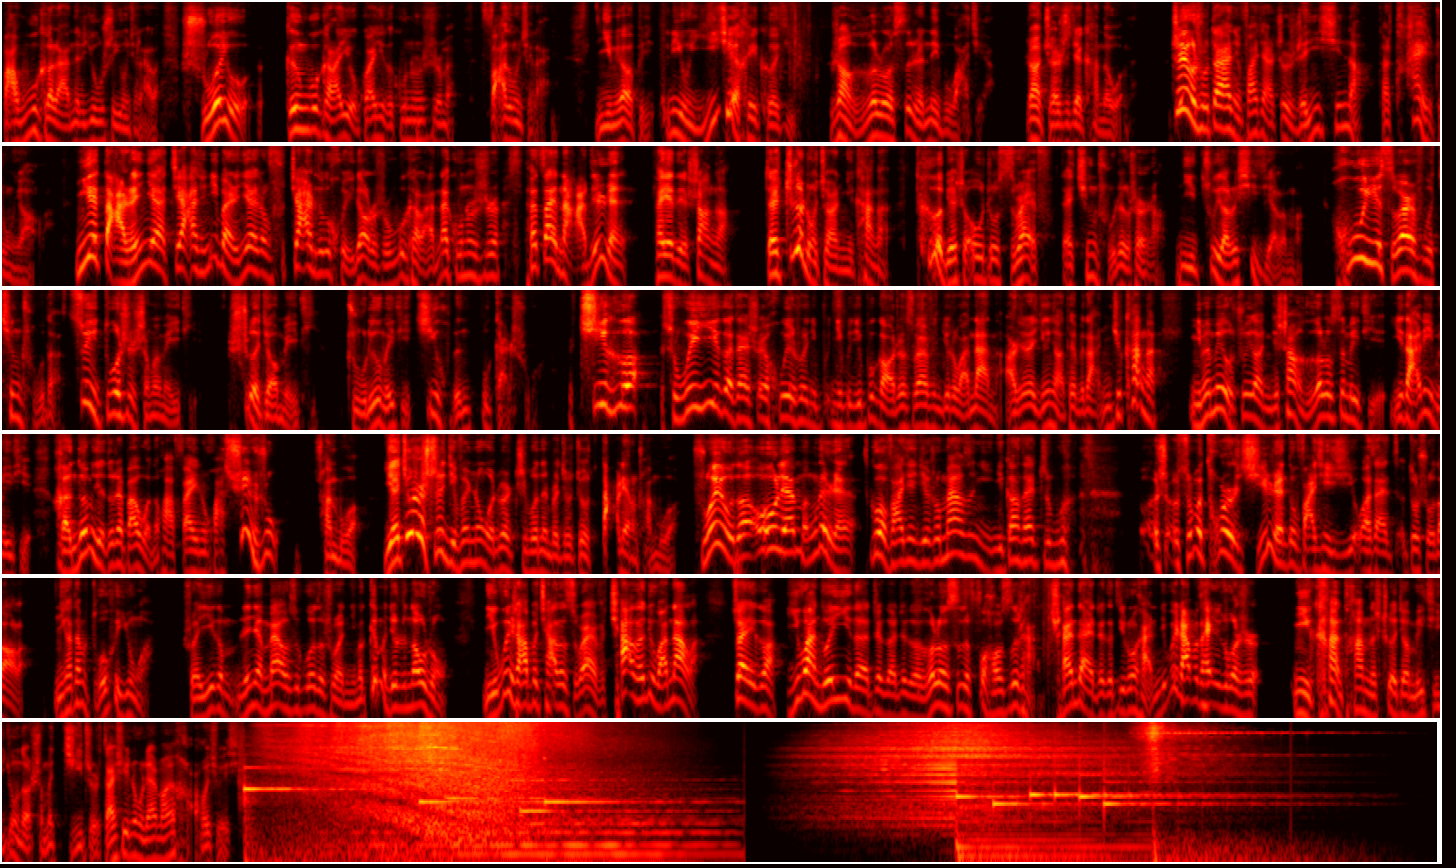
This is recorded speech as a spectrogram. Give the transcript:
把乌克兰的优势用起来了。所有跟乌克兰有关系的工程师们发动起来，你们要比利用一切黑科技，让俄罗斯人内部瓦解，让全世界看到我们。这个时候，大家你发现，这人心呐，它太重要了。你打人家家去，你把人家家里都给毁掉的时候，乌克兰那工程师他在哪的人，他也得上啊。在这种情况，你看看，特别是欧洲 Swift 在清除这个事儿上，你注意到这细节了吗？呼吁 Swift 清除的最多是什么媒体？社交媒体，主流媒体几乎不敢说。七哥是唯一一个在说呼吁说你不你不你不搞这个 SWIFT 你就是完蛋的，而且影响特别大。你去看看，你们没有注意到，你上俄罗斯媒体、意大利媒体，很多媒体都在把我的话翻译成话迅速传播，也就是十几分钟，我这边直播那边就就大量传播。所有的欧联盟的人给我发信息说，麦老师你你刚才直播，什什么土耳其人都发信息，哇塞都收到了。你看他们多会用啊！说一个人家麦克斯郭子说，你们根本就是孬种。你为啥不掐他 Swift？掐他就完蛋了。再一个，一万多亿的这个这个俄罗斯的富豪资产全在这个地中海，你为啥不采取措施？你看他们的社交媒体用到什么极致？咱新中国联盟要好好学习。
